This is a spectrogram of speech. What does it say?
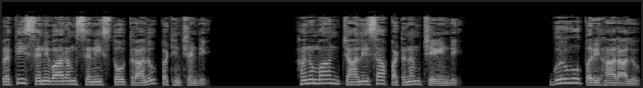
ప్రతి శనివారం శని స్తోత్రాలు పఠించండి. హనుమాన్ చాలీసా పఠనం చేయండి. గురువు పరిహారాలు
